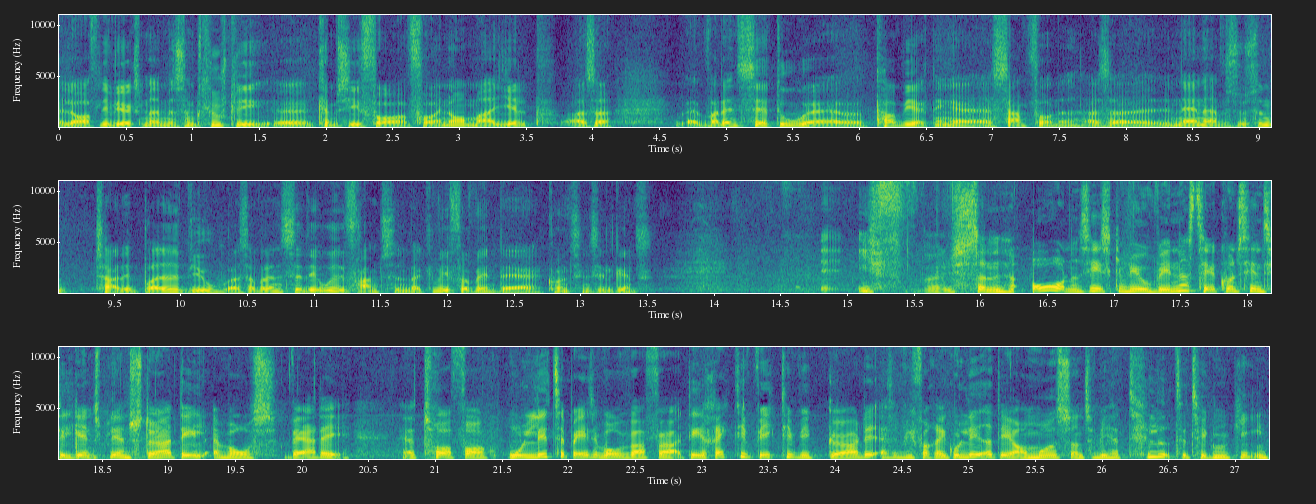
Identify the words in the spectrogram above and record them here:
eller offentlig virksomhed, men som pludselig, øh, kan man sige, får, får enormt meget hjælp. Altså, Hvordan ser du øh, påvirkning af samfundet? Altså, Nana, hvis du sådan tager det brede view, altså, hvordan ser det ud i fremtiden? Hvad kan vi forvente af kunstig intelligens? I sådan overordnet set skal vi jo vende os til, at kunstig intelligens bliver en større del af vores hverdag. Jeg tror, for at rulle lidt tilbage til, hvor vi var før, det er rigtig vigtigt, at vi gør det, altså vi får reguleret det her område, sådan, så vi har tillid til teknologien.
